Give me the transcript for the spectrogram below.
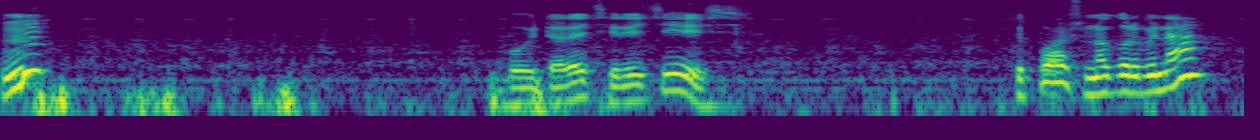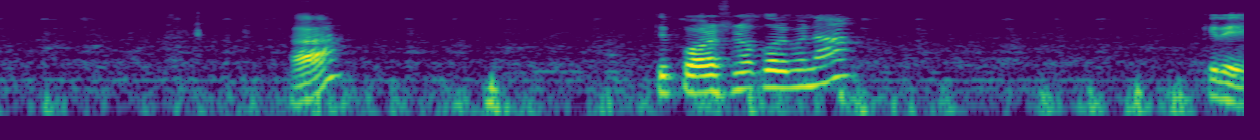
হুম? বইটারে ছিঁড়েছিস? তুই পড়াশোনা করবি না? হ্যাঁ? তুই পড়াশোনা করবি না? কিরে?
